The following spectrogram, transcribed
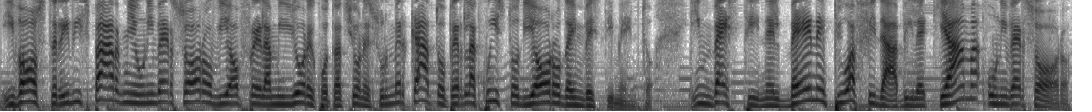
i vostri risparmi, Universo Oro vi offre la migliore quotazione sul mercato per l'acquisto di oro da investimento. Investi nel bene più affidabile. Chiama Universo Oro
